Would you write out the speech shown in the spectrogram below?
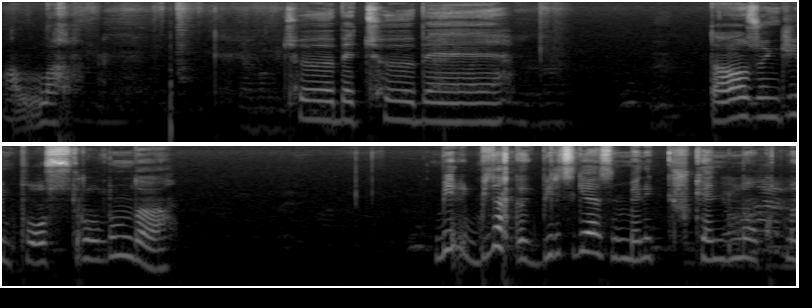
Allah. Tövbe tövbe. Daha az önce imposter oldum da. Bir, bir dakika birisi gelsin beni şu kendimi okutma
